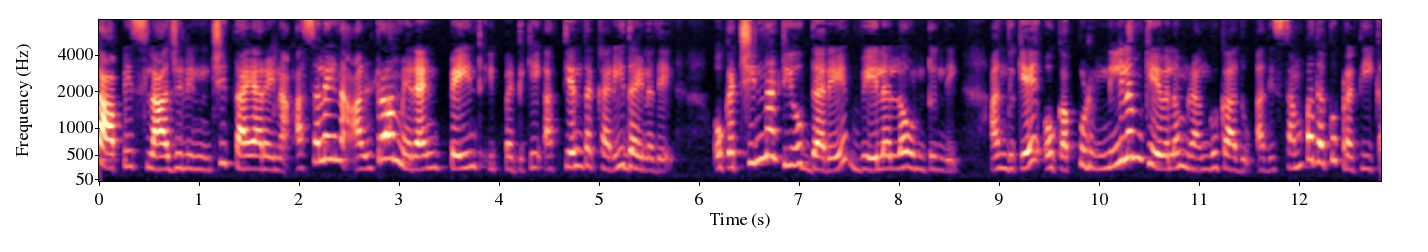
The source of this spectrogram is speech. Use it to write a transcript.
లాపిస్ లాజులి నుంచి తయారైన అసలైన అల్ట్రా మెరైన్ పెయింట్ ఇప్పటికీ అత్యంత ఖరీదైనదే. ఒక చిన్న ట్యూబ్ ధరే వేలల్లో ఉంటుంది. అందుకే ఒకప్పుడు నీలం కేవలం రంగు కాదు అది సంపదకు ప్రతీక.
